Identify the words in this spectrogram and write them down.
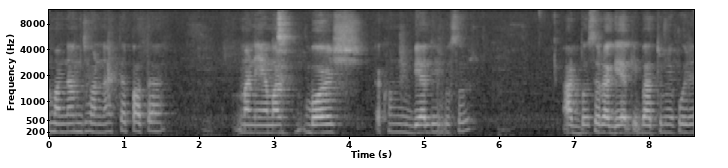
আমার নাম ঝর্ণা একটা পাতা। মানে আমার বয়স এখন বিয়াল্লিশ বছর। আট বছর আগে আর কি বাথরুমে পড়ে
